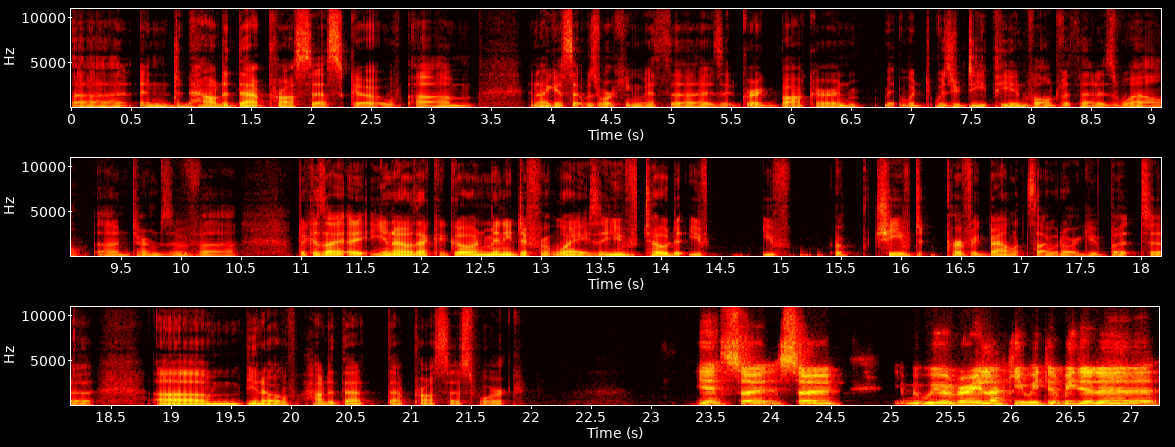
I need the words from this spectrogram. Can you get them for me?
Uh, and mm-hmm. how did that process go? Um, and I guess that was working with uh, is it Greg Bacher and was your DP involved with that as well uh, in terms of mm-hmm. uh, because I, I, you know that could go in many different ways. You've towed it you've you've achieved perfect balance, I would argue, but uh, um, you know how did that that process work? Yeah, so so we were very lucky. We did we did a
